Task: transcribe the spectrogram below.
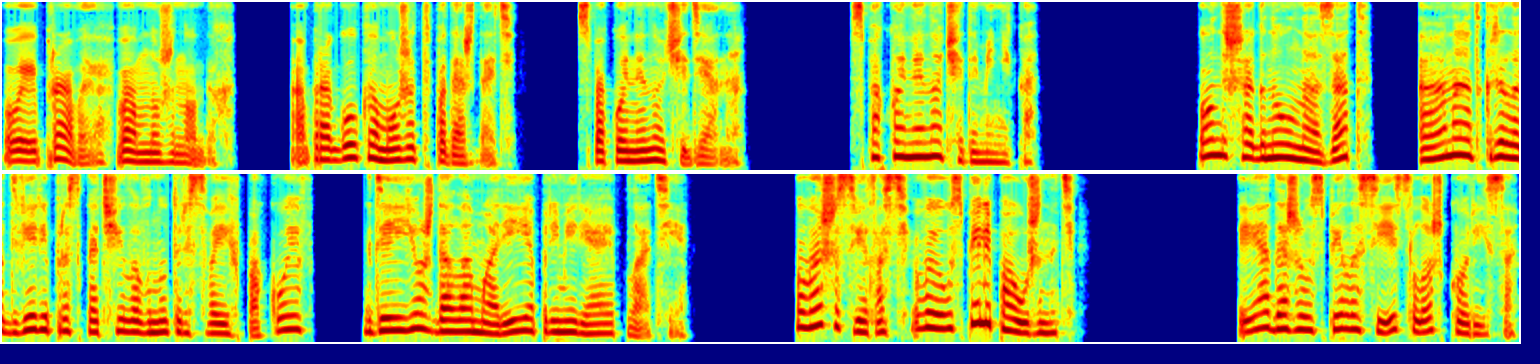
«Вы правы, вам нужен отдых. А прогулка может подождать. Спокойной ночи, Диана». «Спокойной ночи, Доминика». Он шагнул назад, а она открыла дверь и проскочила внутрь своих покоев, где ее ждала Мария, примеряя платье. «Ваша светлость, вы успели поужинать?» Я даже успела съесть ложку риса.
